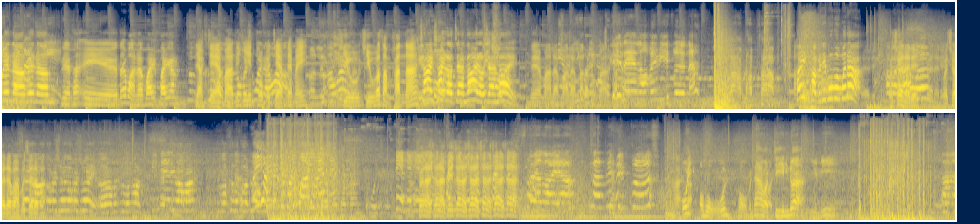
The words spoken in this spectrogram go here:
เวียดนามเวียดนามเนี่ยถ้าเอไต้หวันนะไฟไฟกันอยากแจมอะพี่คิดผมไปแจมได้ไหมเออลืมเอาไว้คิวคิวก็สำคัญนะใช่ใช่เราแจมได้เราแจมได้เนี่ยมาแล้วมาแล้วมาแล้วผมมาพี่เนยเราไม่มีปืนนะทราบรับทราบเฮ้ยขับไปที่พวกมึงมั้ยน่ะมาช่วยหน่อยดิมาช่วยได้ป่ะมาช่วยได้ป่ะต้องไปช่วยต้องไปช่วยเออมาช่วยก่อนไอ้ที่เรามาช่วยกันคนละไม่ไม่อยากจะเป็นคนอยู่เลยช่วยหน่อยช่วยหน่อยพี่ช่วยหน่อยช่วยหน่อยช่วยหน่อยช่วยหน่อยช่วยหน่อยช่วยอะไรอะนั่นไม่มีปืน อุ้ยโอ้โหโหไม่ได้ว่ะจีนด้วยอยู่นี่โอ้โห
